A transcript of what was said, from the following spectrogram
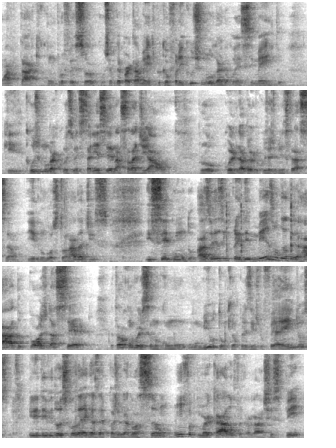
um ataque com o professor, com o chefe de departamento, porque eu falei que o último lugar do conhecimento, que, que o último lugar que o conhecimento estaria seria na sala de aula, pro coordenador do curso de administração. E ele não gostou nada disso. E segundo, às vezes empreender mesmo dando errado pode dar certo. Eu estava conversando com o Milton, que é o presidente do FEA Angels, ele teve dois colegas da época de graduação, um foi pro mercado, foi trabalhar na XP,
